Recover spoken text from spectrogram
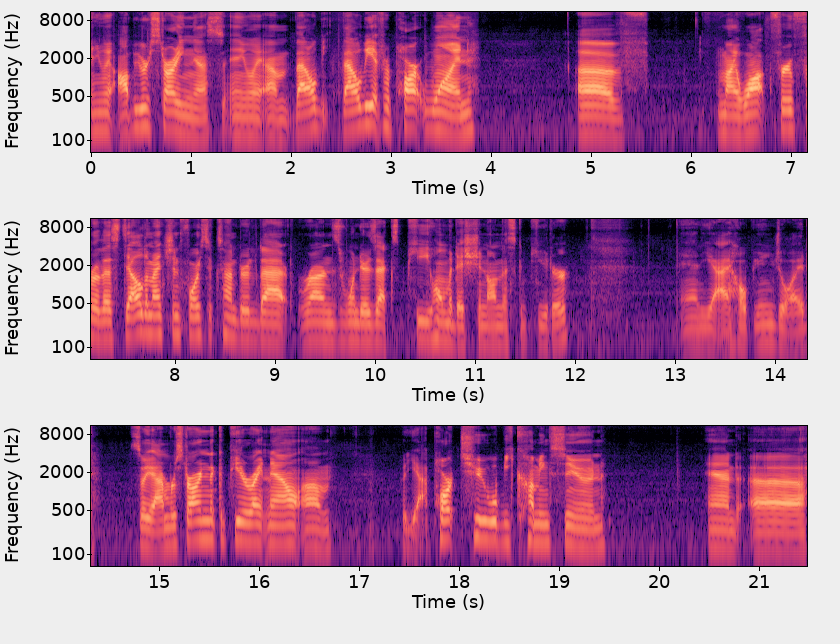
anyway, I'll be restarting this. Anyway, um, that'll be, that'll be it for part one of my walkthrough for this Dell Dimension 4600 that runs Windows XP Home Edition on this computer. And yeah, I hope you enjoyed. So yeah, I'm restarting the computer right now. Um, but yeah, part two will be coming soon. And uh,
